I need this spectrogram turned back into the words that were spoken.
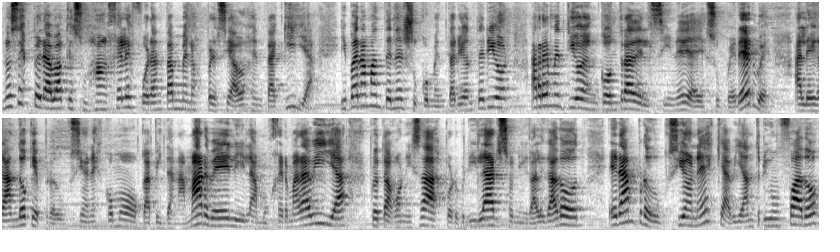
no se esperaba que sus ángeles fueran tan menospreciados en taquilla y para mantener su comentario anterior arremetió en contra del cine de superhéroes, alegando que producciones como Capitana Marvel y La Mujer Maravilla, protagonizadas por Brie Larson y Gal Gadot, eran producciones que habían triunfado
